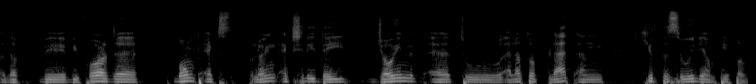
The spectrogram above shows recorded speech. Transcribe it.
the, before the bomb exploded. Actually, they joined uh, to a lot of flat and killed the civilian people.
